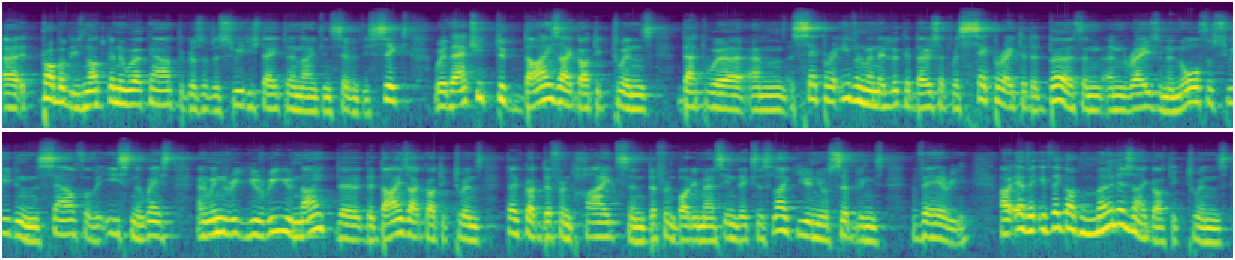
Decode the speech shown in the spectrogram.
Uh, it probably is not going to work out because of the Swedish data in 1976, where they actually took dizygotic twins that were um, separate, even when they look at those that were separated at birth and, and raised in the north of Sweden, in the south, or the east and the west. And when re- you reunite the, the dizygotic twins, they've got different heights and different body mass indexes, like you and your siblings vary. However, if they got monozygotic twins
